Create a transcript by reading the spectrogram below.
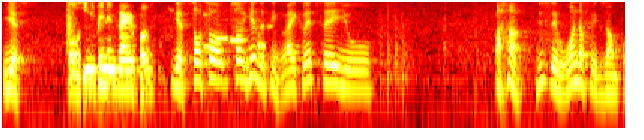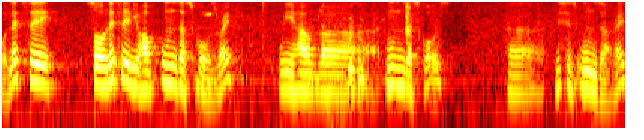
Yes. or independent variables. Yes, so so so here's the thing. Like let's say you Aha, this is a wonderful example. Let's say so let's say you have UNZA scores, right? We have uh, UNZA scores. Uh, this is UNZA, right?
